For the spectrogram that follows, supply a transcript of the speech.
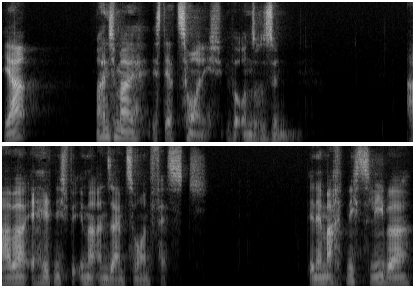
Ja, Manchmal ist er zornig über unsere Sünden. Aber er hält nicht für immer an seinem Zorn fest. Denn er macht nichts lieber,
